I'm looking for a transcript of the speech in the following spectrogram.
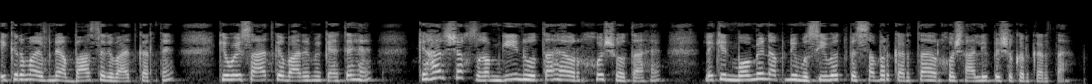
اکرما ابن عباس سے روایت کرتے ہیں کہ وہ اس آیت کے بارے میں کہتے ہیں کہ ہر شخص غمگین ہوتا ہے اور خوش ہوتا ہے، لیکن مومن اپنی مصیبت پہ صبر کرتا ہے اور خوشحالی پہ شکر کرتا ہے۔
